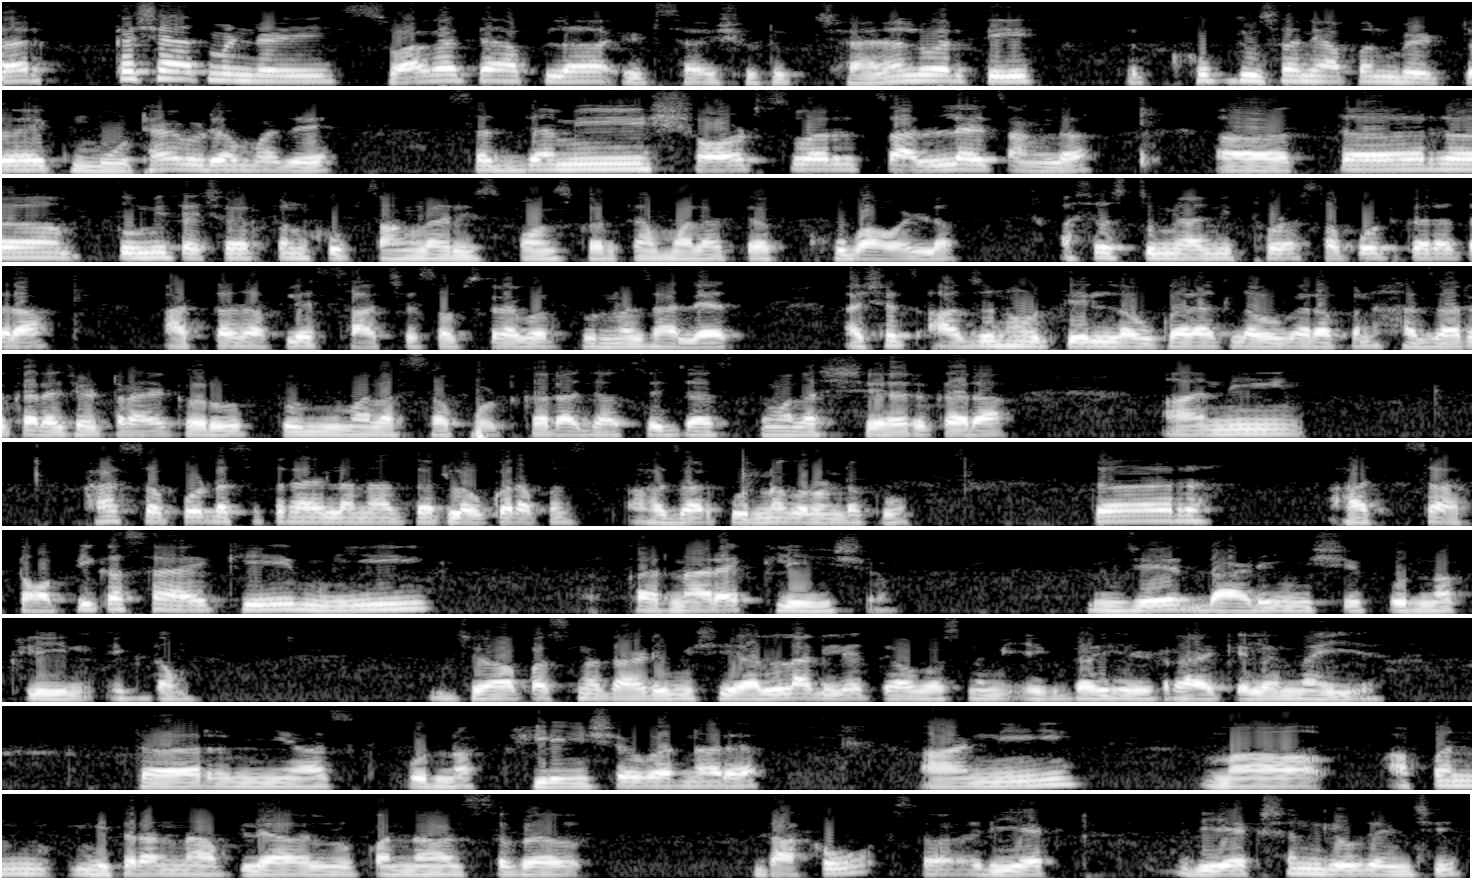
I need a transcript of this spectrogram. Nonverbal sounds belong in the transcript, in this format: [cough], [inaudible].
तर कशा आहात मंडळी? स्वागत आहे आपलं इट्स आयुष यूट्यूब चॅनलवरती तर खूप दिवसांनी आपण भेटतो एक मोठ्या व्हिडिओमध्ये सध्या मी शॉर्ट्सवर चाललं आहे चांगलं. तर तुम्ही त्याच्यावर पण खूप चांगला रिस्पॉन्स करता मला त्या खूप आवडलं. असंच तुम्ही आणि थोडा सपोर्ट करत राहा. आत्ताच आपले सातशे सबस्क्रायबर पूर्ण झाले आहेत असेच अजून होतील. लवकरात लवकर आपण हजार करायचे ट्राय करू. तुम्ही मला सपोर्ट करा. जास्तीत जास्त मला शेअर करा. आणि हा सपोर्ट असत राहिला ना तर लवकर आपण हजार पूर्ण करून टाकू. तर आजचा टॉपिक असा आहे की मी करणार आहे क्लीन शो म्हणजे दाढी मिशी पूर्ण क्लीन एकदम. जेव्हापासून दाढी मिशी यायला लागली तेव्हापासून मी एकदाही हे ट्राय केलं नाही आहे तर मी आज पूर्ण क्लीन शो करणार आहे. आणि मग आपण मित्रांना आपल्या लोकांना सगळं दाखवू असं रिॲक्ट रिॲक्शन घेऊ त्यांची.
